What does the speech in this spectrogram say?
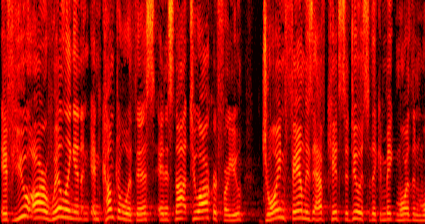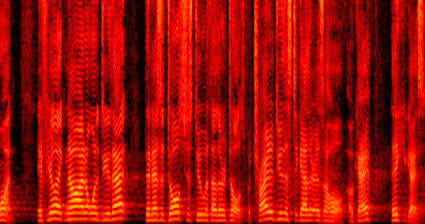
If you are willing and, and comfortable with this, and it's not too awkward for you, join families that have kids to do it so they can make more than one. If you're like, no, I don't want to do that, then as adults, just do it with other adults. But try to do this together as a whole, okay? Thank you guys.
